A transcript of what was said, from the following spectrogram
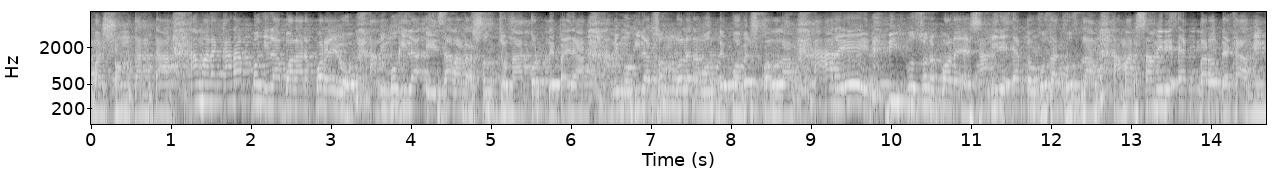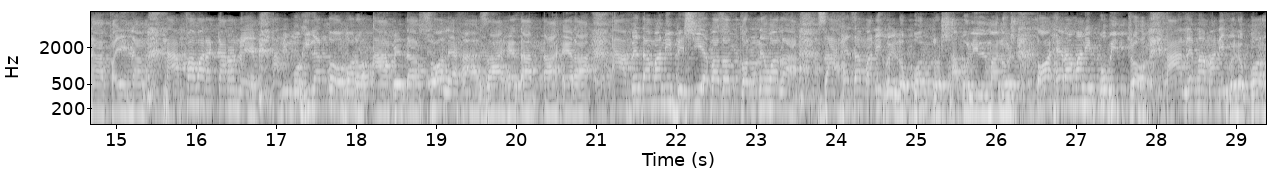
আমার সন্তানটা আমার খারাপ মহিলা বলার পরেও আমি মহিলা এই জ্বালাটা সহ্য না করতে পাইরা আমি মহিলা জঙ্গলের মধ্যে প্রবেশ করলাম। আরে বিশ বছর পরে স্বামীরে এত খোঁজা খুঁজলাম। আমার স্বামীরে একবারও দেখা আমি না পাইলাম। না পাওয়ার কারণে আমি মহিলা তো বড় আবেদা, সলেহা, জাহেদা, তাহেরা। আবেদা মানি বেশি আবাদত করনেওয়ালা, জাহেদা মানি হইল ভদ্র, সাবলীল মানুষ। তহেরা মানি পবিত্র, আলেমা মানি হইল বড়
